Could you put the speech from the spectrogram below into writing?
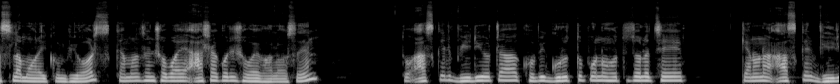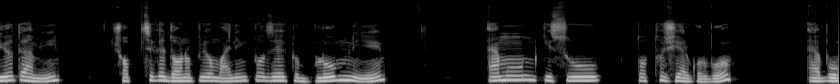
আসসালামু আলাইকুম ভিউয়ার্স, কেমন আছেন সবাই? আশা করি সবাই ভালো আছেন। তো আজকের ভিডিওটা খুবই গুরুত্বপূর্ণ হতে চলেছে, কেননা আজকের ভিডিওতে আমি সবথেকে জনপ্রিয় মাইনিং প্রজেক্ট ব্লুম নিয়ে এমন কিছু তথ্য শেয়ার করব এবং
